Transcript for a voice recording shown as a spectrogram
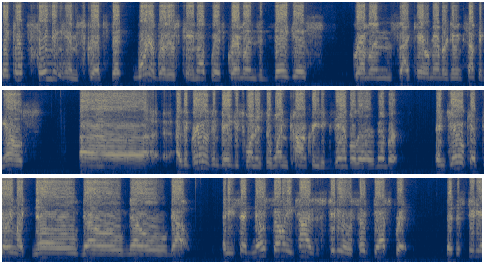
They kept sending him scripts that Warner Brothers came up with. Gremlins in Vegas, Gremlins, I can't remember doing something else. Uh, the Gremlins in Vegas one is the one concrete example that I remember. And Joe kept going like, no, no, no, no. And he said no so many times, the studio was so desperate that the studio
